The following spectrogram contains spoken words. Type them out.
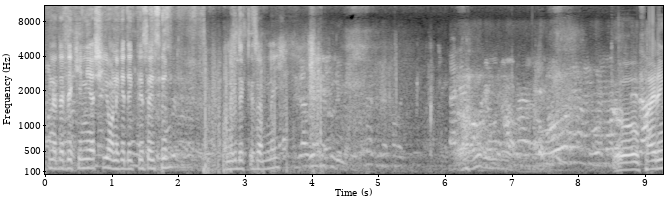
আপনাদের দেখিয়ে নিয়ে আসি, অনেকে দেখতে চাইছেন, অনেকে দেখতে চান নাই। তো ফায়ারিং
